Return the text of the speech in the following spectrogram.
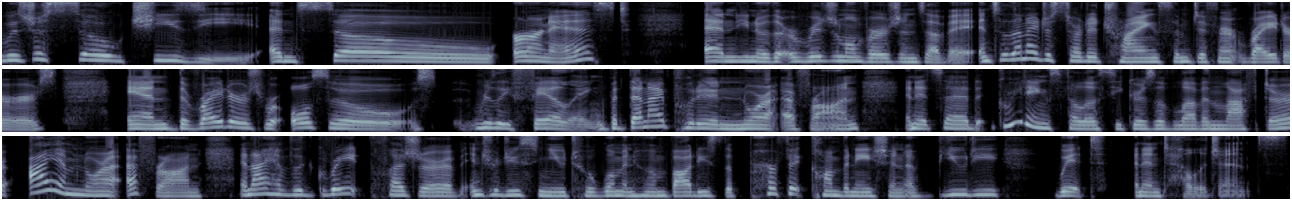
was just so cheesy and so earnest and you know the original versions of it. And so then i just started trying some different writers and the writers were also really failing. But then i put in nora ephron and it said greetings fellow seekers of love and laughter. I am nora ephron and i have the great pleasure of introducing you to a woman who embodies the perfect combination of beauty wit and intelligence.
